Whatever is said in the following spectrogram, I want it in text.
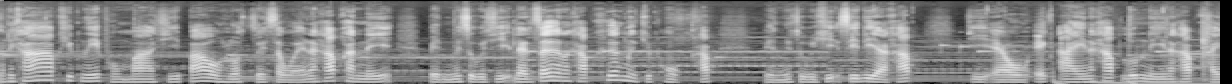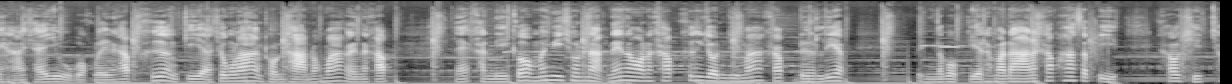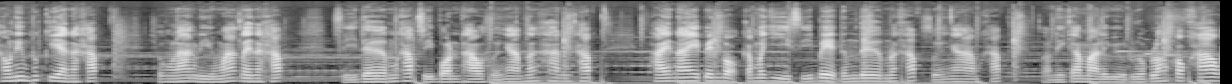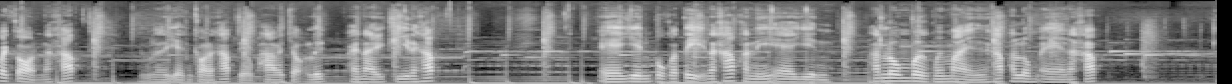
วัสดีครับ คลิปนี้ผมมาชี้เป้ารถสวยๆนะครับ คันนี้เป็น Mitsubishi Lancer นะครับ เครื่อง 1.6 ครับ เป็น Mitsubishi c d i a ครับ GL XI นะครับ รุ่นนี้นะครับ ใครหาใช้อยู่บอกเลยนะครับ เครื่องเกียร์ช่วงล่างทนทานมากๆเลยนะครับ และคันนี้ก็ไม่มีชนหนักแน่นอนนะครับ เครื่องยนต์ดีมากครับ เดินเรียบ เป็นระบบเกียร์ธรรมดานะครับ 5 สปีด เข้าชิดเข้านิ่มทุกเกียร์นะครับ ช่วงล่างดีมากเลยนะครับ สีเดิมครับ สีบอลเทาสวยงามทั้งคันครับ ภายในเป็นเบาะกำมะหยี่สีเบจเดิมๆนะครับ สวยงามครับ ตอนนี้ก็มารีวิวรอบๆคร่าวๆกันก่อนนะครับ ดูรายละเอียดก่อนนะครับ เดี๋ยวพาไปเจาะลึกภายในอีกทีนะครับ แอร์เย็นปกตินะครับคันนี้แอร์เย็น พัดลมเบิกใหม่ๆเลยนะครับ พัดลมแอร์นะครับ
